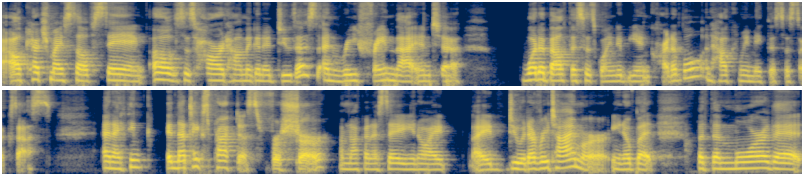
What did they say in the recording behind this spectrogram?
I'll catch myself saying, "Oh, this is hard. How am I going to do this?" and reframe that into what about this is going to be incredible and how can we make this a success? And I think and that takes practice for sure. I'm not going to say, you know, I I do it every time or, you know, but but the more that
